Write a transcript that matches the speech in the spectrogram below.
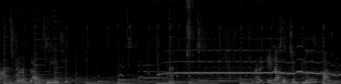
কাজ করা ব্লাউজ নিয়েছি। আর এটা হচ্ছে ব্লু কালার।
